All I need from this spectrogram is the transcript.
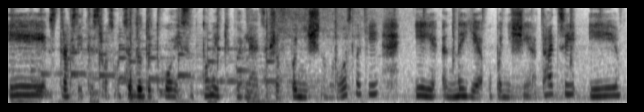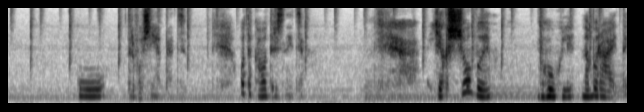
І страх зійти з розуму. Це додаткові симптоми, які появляються вже в панічному розладі, і не є у панічній атаці, і у тривожній атаці. Отака от різниця. Якщо ви в гуглі набираєте,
